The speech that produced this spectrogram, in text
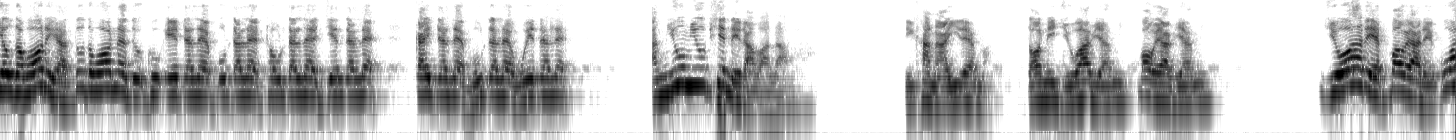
ယုတ်သဘောတွေဟာသူ့သဘောနဲ့သူအခုအေးတလက်ပူတလက်ထုံတလက်ကျင်တလက်ကြိုက်တလက်မူတလက်ဝေတလက် အမျိုးမျိုးဖြစ်နေတာပါလားဒီခန္ဓာကြီးထဲမှာတော်နေယူရပြန်ပြီပေါက်ရပြန်ပြီယူရတယ်ပေါက်ရတယ်ကိုက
